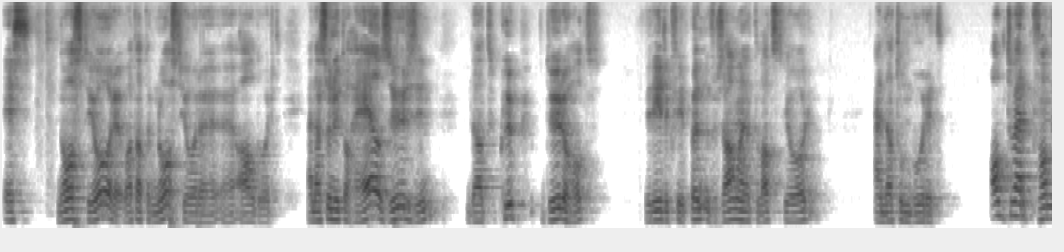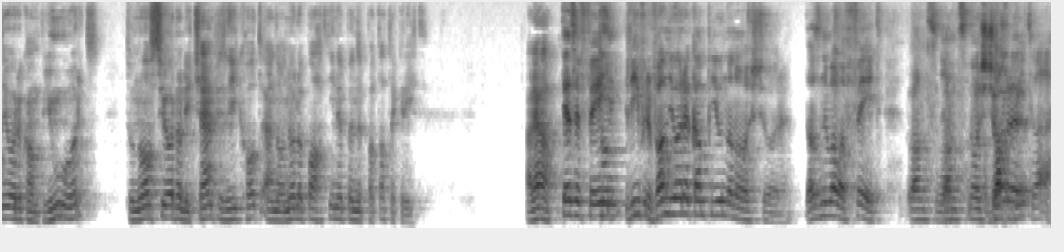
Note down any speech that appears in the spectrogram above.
is naast de jaren, wat dat er naast de jaren eh, gehaald wordt. En dat zou nu toch heel zuur zijn dat Club Deuren had, redelijk veel punten verzamelen in het laatste jaar, en dat toen voor het Antwerp van de jaren kampioen wordt, toen naast jaar naar die Champions League gaat en dan 0 op 18 punten patatten krijgt. Ah ja, Het is een feit, Toen- liever van die jaren kampioen dan Oostjaren. Dat is nu al een feit. Want, Ja, want dat Oostjaren gebied wel.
